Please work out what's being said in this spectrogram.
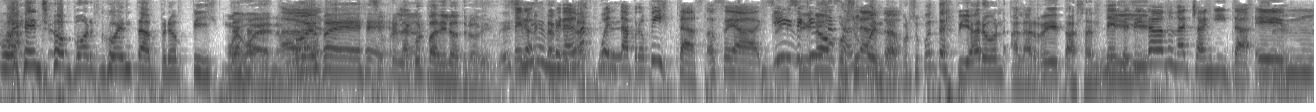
Fue hecho por cuenta propista. Muy bueno, muy bueno. Siempre la culpa es del otro. Es Pero, además cuenta propistas. O sea, ¿qué, Sí, ¿de sí, qué no, estás por su cuenta. Por su cuenta espiaron a la reta, Santilli. Necesitaban una changuita. Eh,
